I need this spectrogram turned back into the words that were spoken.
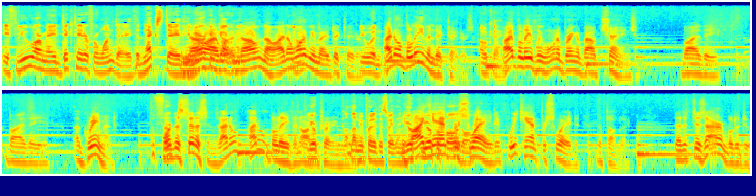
if you are made dictator for one day, the next day the no, American I, wa- government. no, no, I don't No? want to be made dictator. You wouldn't? I don't believe in dictators. Okay. I believe we want to bring about change by the by the agreement The of four- the citizens. I don't I don't believe in arbitrary rule. let me put it this way then. If your, I your can't proposal, persuade, if we can't persuade the public that it's desirable to do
